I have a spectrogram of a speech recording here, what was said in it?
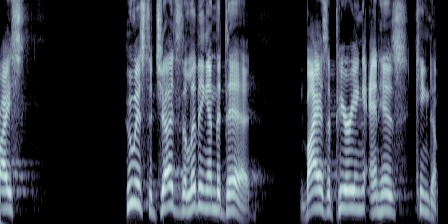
Christ, who is to judge the living and the dead by his appearing and his kingdom.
